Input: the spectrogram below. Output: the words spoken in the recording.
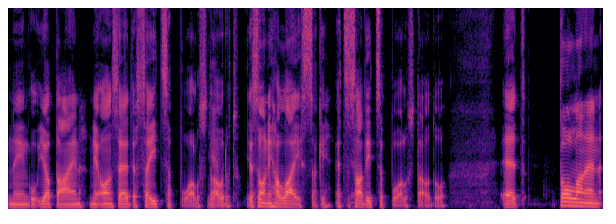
niin kuin jotain, niin on se, että jos sä itse puolustaudut. Ja se on ihan laissakin, että sä saat itse puolustautua. Että tollanen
